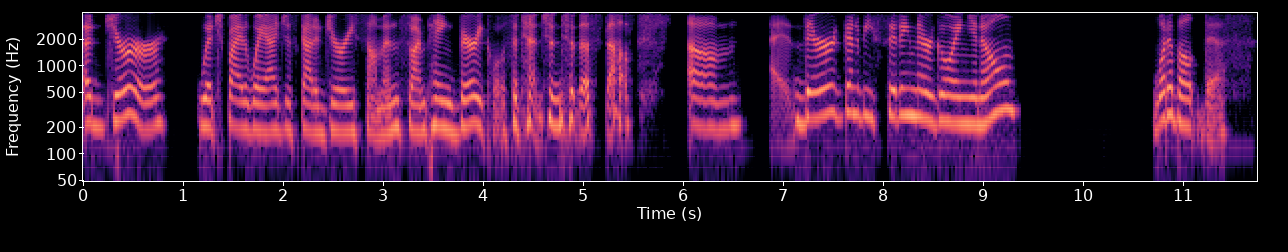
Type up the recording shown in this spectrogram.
a juror which by the way, I just got a jury summons, so I'm paying very close attention to this stuff. Um, they're going to be sitting there going, you know, what about this?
